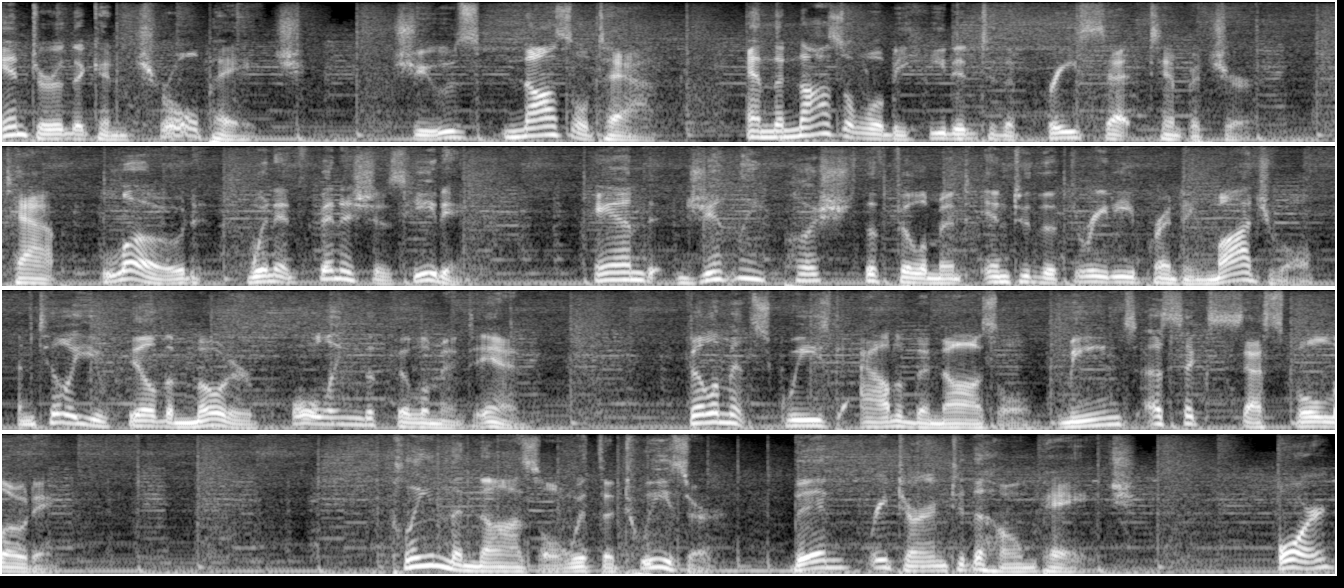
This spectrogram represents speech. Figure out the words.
Enter the control page. Choose Nozzle tab, and the nozzle will be heated to the preset temperature. Tap Load when it finishes heating, and gently push the filament into the 3D printing module until you feel the motor pulling the filament in. Filament squeezed out of the nozzle means a successful loading. Clean the nozzle with the tweezer, then return to the home page. Or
